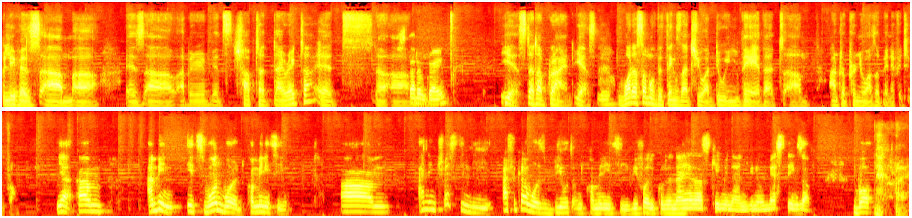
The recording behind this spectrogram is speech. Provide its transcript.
believe as um uh, as uh, I believe it's chapter director at uh, um, startup grind Yes, startup grind. Yes. Yeah. What are some of the things that you are doing there that um, entrepreneurs are benefiting from? Yeah, um, I mean, it's one word community. Um, and interestingly, Africa was built on community before the colonizers came in and you know messed things up. But right.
